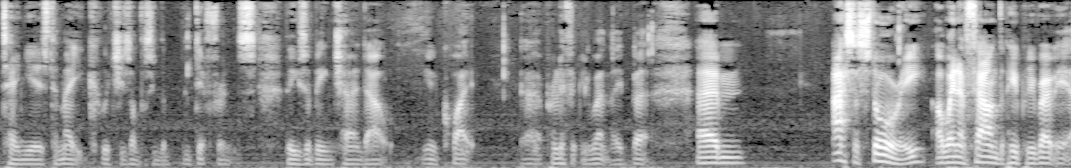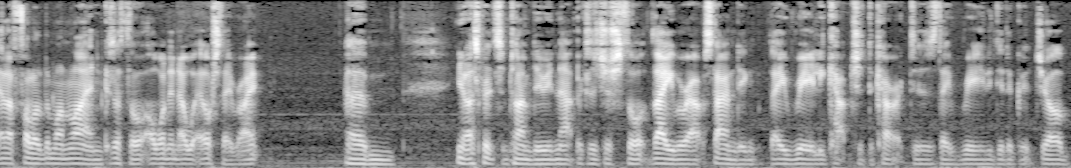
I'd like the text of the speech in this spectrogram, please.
ten years to make, which is obviously the, the difference. These are being churned out, you know, quite uh, prolifically, weren't they? But um, as a story, I went and found the people who wrote it, and I followed them online because I thought I want to know what else they write. Um, you know, I spent some time doing that because I just thought they were outstanding. They really captured the characters. They really did a good job.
